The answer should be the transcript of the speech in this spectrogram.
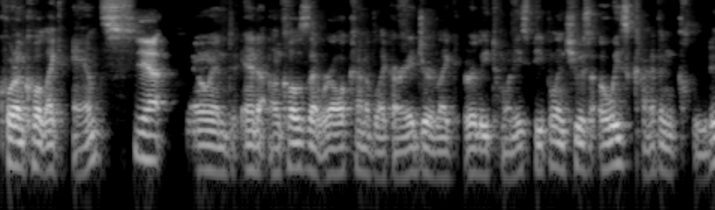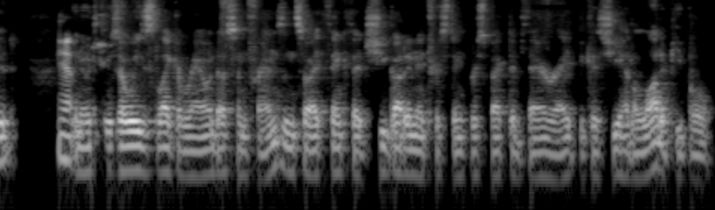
quote unquote like aunts yeah. you know and and uncles that were all kind of like our age or like early 20s people and she was always kind of included. Yeah. you know she was always like around us and friends and so i think that she got an interesting perspective there right because she had a lot of people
